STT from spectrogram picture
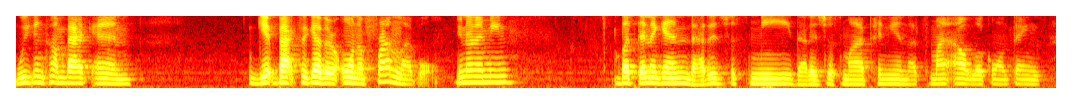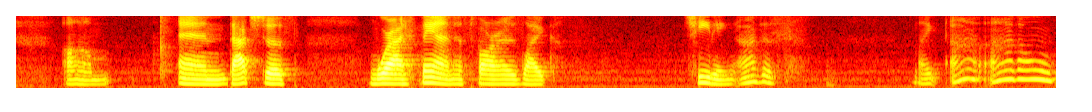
we can come back and get back together on a friend level? You know what I mean? But then again, that is just me. That is just my opinion. That's my outlook on things. Um, and that's just where I stand as far as like cheating. I just like I I don't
